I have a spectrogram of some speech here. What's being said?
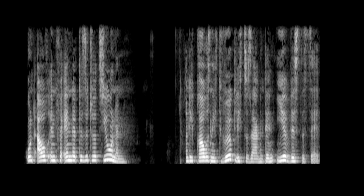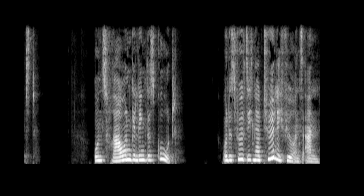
und auch in veränderte Situationen. Und ich brauche es nicht wirklich zu sagen, denn ihr wisst es selbst. Uns Frauen gelingt es gut. Und es fühlt sich natürlich für uns an,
